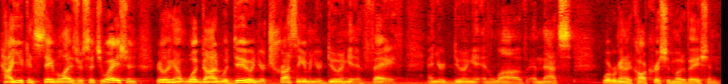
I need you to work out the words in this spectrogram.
how you can stabilize your situation. You're looking at what God would do, and you're trusting Him, and you're doing it in faith, and you're doing it in love. And that's what we're going to call Christian motivation.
